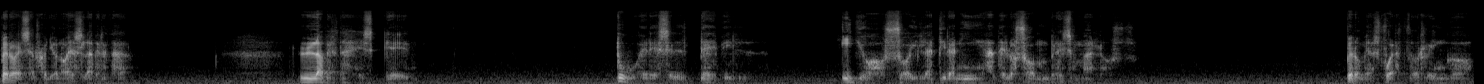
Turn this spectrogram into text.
Pero ese rollo no es la verdad. La verdad es que tú eres el débil y yo soy la tiranía de los hombres malos. Pero me esfuerzo, Ringo.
